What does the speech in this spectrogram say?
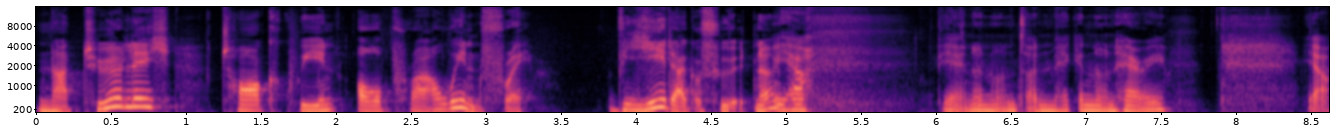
natürlich Talk Queen Oprah Winfrey. Wie jeder gefühlt, ne? Ja, wir erinnern uns an Meghan und Harry. Ja,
